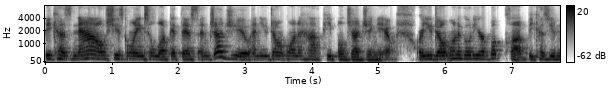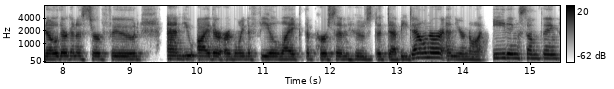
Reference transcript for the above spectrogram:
because now she's going to look at this and judge you, and you don't want to have people judging you. Or you don't want to go to your book club because you know they're going to serve food, and you either are going to feel like the person who's the Debbie Downer and you're not eating something,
